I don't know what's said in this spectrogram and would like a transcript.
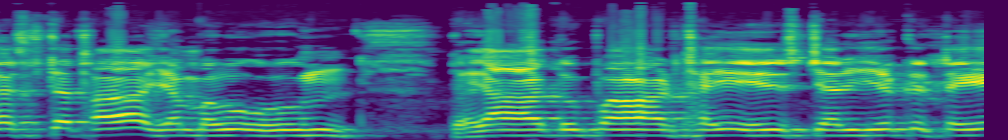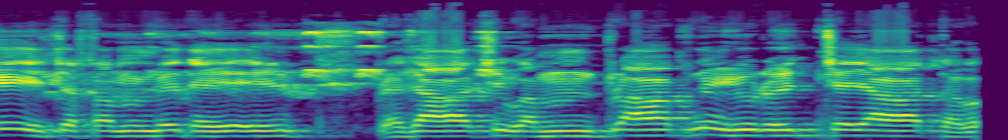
गस्तथा यमऊ तया तो पार्थश्चर्य कृते च संविदे। प्रजा शिव प्राप्नुरुच्छया तव।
